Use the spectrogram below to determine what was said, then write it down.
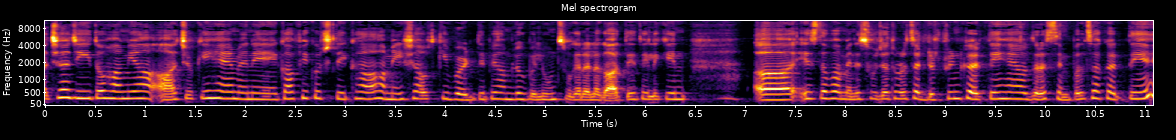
अच्छा जी तो हम यहाँ आ चुके हैं। मैंने काफ़ी कुछ देखा। हमेशा उसकी बर्थडे पे हम लोग बलून्स वगैरह लगाते थे लेकिन आ, इस दफ़ा मैंने सोचा थोड़ा सा डिफरेंट करते हैं और ज़रा सिंपल सा करते हैं।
